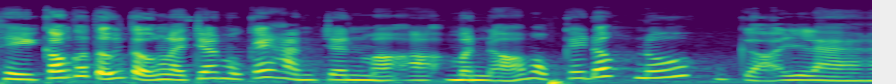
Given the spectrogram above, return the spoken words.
thì con có tưởng tượng là trên một cái hành trình mà ở- mình ở một cái đất nước gọi là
